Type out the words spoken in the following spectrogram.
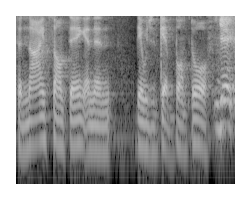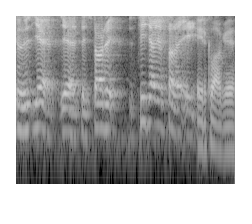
to nine something, and then they would just get bumped off yeah, because yeah, yeah, they started. TGIF started at eight. eight o'clock. Yeah,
